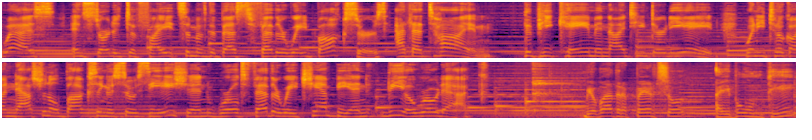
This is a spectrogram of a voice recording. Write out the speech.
US and started to fight some of the best featherweight boxers at that time. The peak came in 1938 when he took on National Boxing Association world featherweight champion Leo Rodak. Mio padre ha perso ai punti.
